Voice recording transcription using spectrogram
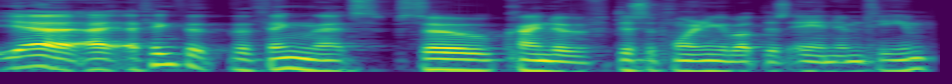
Yeah, I, I, think that the thing that's so kind of disappointing about this A and M team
